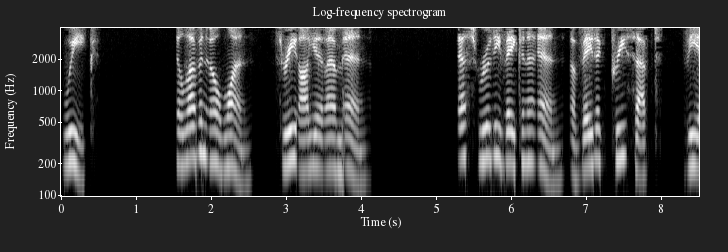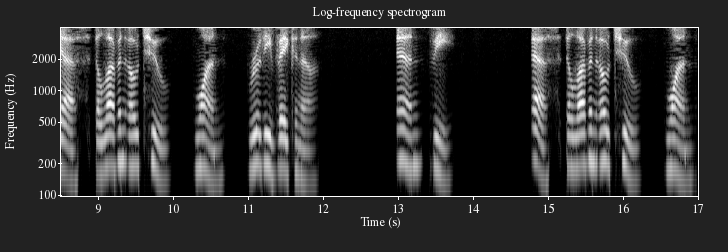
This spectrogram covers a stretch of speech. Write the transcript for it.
Week 1101, 3 Aya M. N. S. Rudy Vakana N. A Vedic Precept, VS 1102, 1, Rudy Vakana. N. V. S. 1102, 1.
